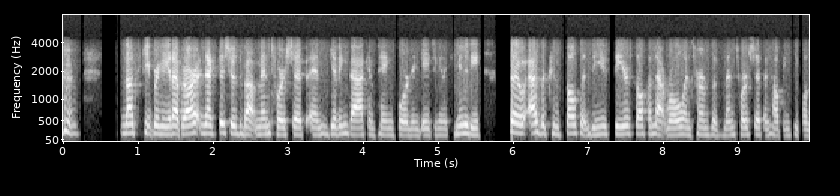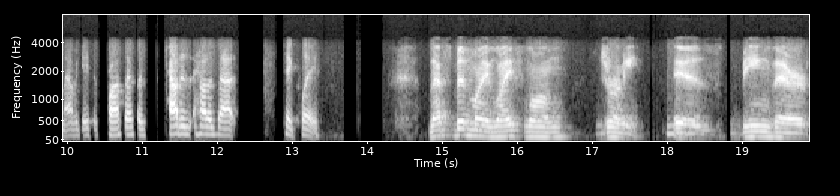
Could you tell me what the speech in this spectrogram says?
not to keep bringing it up, but our next issue is about mentorship and giving back and paying forward, and engaging in the community. So as a consultant, do you see yourself in that role in terms of mentorship and helping people navigate this process, and how does how does that take place? That's been my lifelong journey is being there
